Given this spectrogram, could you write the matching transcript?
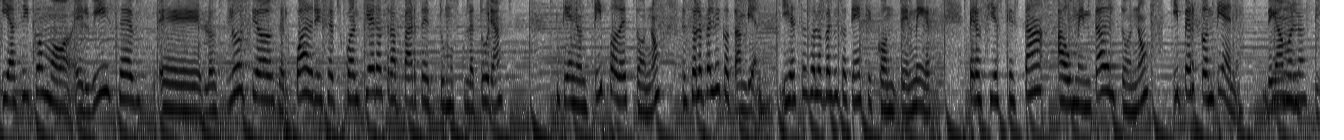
Y así como el bíceps, eh, los glúteos, el cuádriceps, cualquier otra parte de tu musculatura, tiene un tipo de tono, el suelo pélvico también. Y este suelo pélvico tiene que contener. Pero si es que está aumentado el tono, hipercontiene, digámoslo así.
